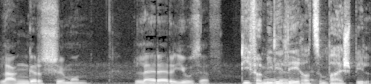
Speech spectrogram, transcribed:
Langer Shimon, Lehrer Josef. Die Familie Lehrer zum Beispiel.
